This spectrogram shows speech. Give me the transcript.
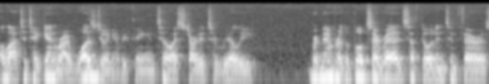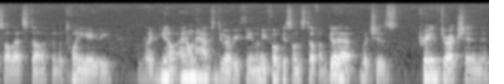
a lot to take in where I was doing everything until I started to really remember the books I read, Seth Godin, Tim Ferriss, all that stuff, and the 2080 like you know i don't have to do everything. Let me focus on the stuff i'm good at which is creative direction and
